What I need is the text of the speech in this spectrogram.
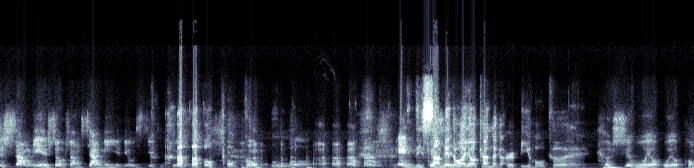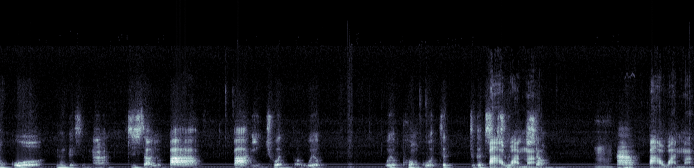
就是上面也受伤，下面也流血，好恐怖哦！哎，你上面的话要看那个耳鼻喉科哎。可是我有我有碰过那个什么，至少有八八英寸的，我有我有碰过这这个把玩吗？嗯啊，把玩吗？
